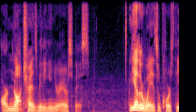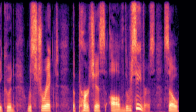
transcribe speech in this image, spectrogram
are not transmitting in your airspace. The other way is, of course, they could restrict the purchase of the receivers. So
